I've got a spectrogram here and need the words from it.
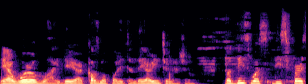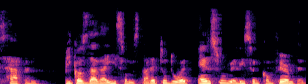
they are worldwide, they are cosmopolitan, they are international. But this was this first happened because Dadaism started to do it, and Surrealism confirmed it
